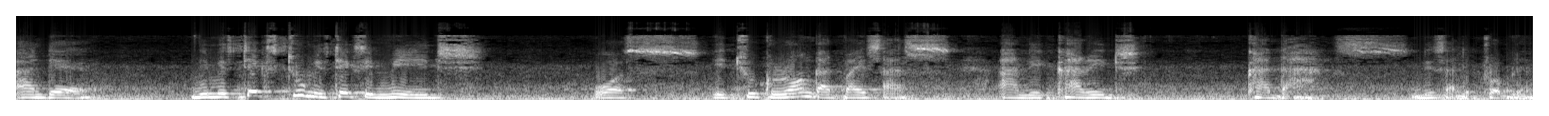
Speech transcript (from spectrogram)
and uh, the mistakes, two mistakes he made was he took wrong advisors and he carried cadres. These are the problem.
